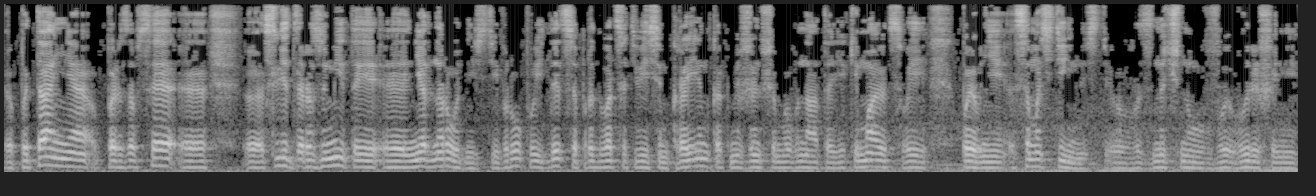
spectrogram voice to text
е, питання. Перш за все, е, е, слід розуміти е, неоднородність Європи. Йдеться про 28 країн, як між іншими в НАТО, які мають свої певні самостійність в значну в вирішенні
